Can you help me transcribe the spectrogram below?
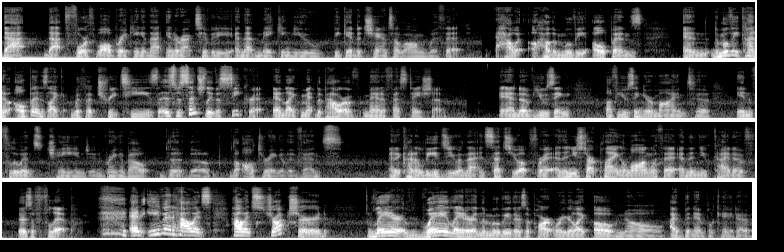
that that fourth wall breaking and that interactivity and that making you begin to chant along with it. How it how the movie opens. And the movie kind of opens like with a treatise. It's essentially the secret and like ma- the power of manifestation and of using of using your mind to influence change and bring about the the, the altering of events and it kind of leads you in that and sets you up for it and then you start playing along with it and then you kind of there's a flip and even how it's how it's structured later way later in the movie there's a part where you're like oh no i've been implicated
